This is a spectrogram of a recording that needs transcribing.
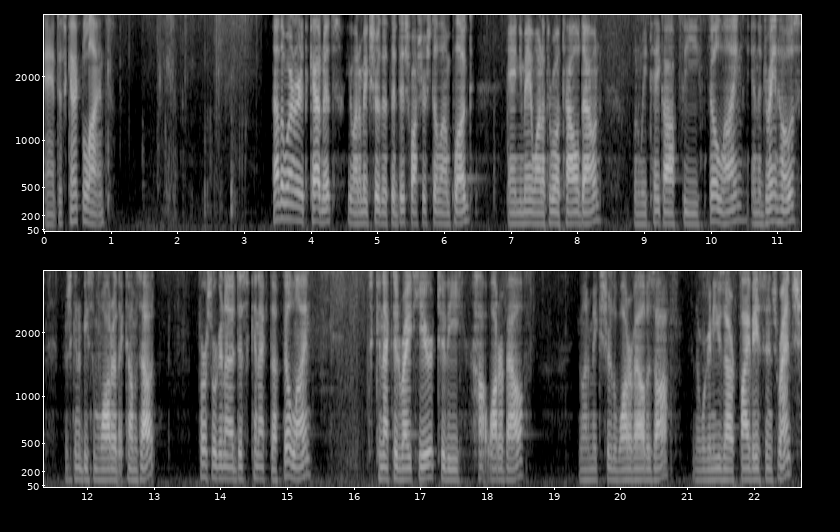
and disconnect the lines. Now that we're underneath the cabinets, you want to make sure that the dishwasher is still unplugged and you may want to throw a towel down. When we take off the fill line and the drain hose, there's going to be some water that comes out. First, we're going to disconnect the fill line. It's connected right here to the hot water valve. You want to make sure the water valve is off. And then we're going to use our 5 8 inch wrench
